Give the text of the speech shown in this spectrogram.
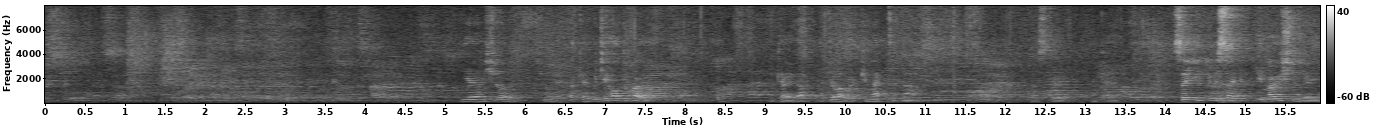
school, so it's like not Yeah. Sure. Sure. Okay. Would you hold the rope? Okay. That, I feel like we're connected now. That's good. Okay. So you, you were saying emotionally,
